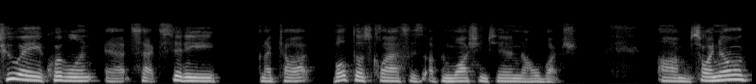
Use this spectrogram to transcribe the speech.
2A equivalent at Sac City, and I've taught both those classes up in Washington, a whole bunch. Um, so I know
